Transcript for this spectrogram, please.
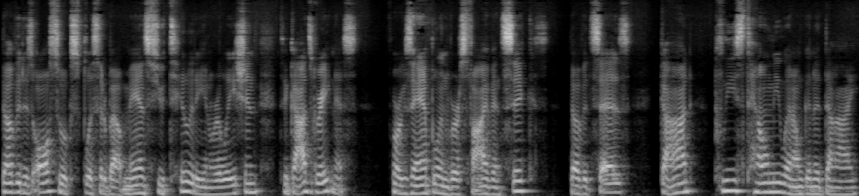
David is also explicit about man's futility in relation to God's greatness. For example, in verse 5 and 6, David says, God, please tell me when I'm going to die,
